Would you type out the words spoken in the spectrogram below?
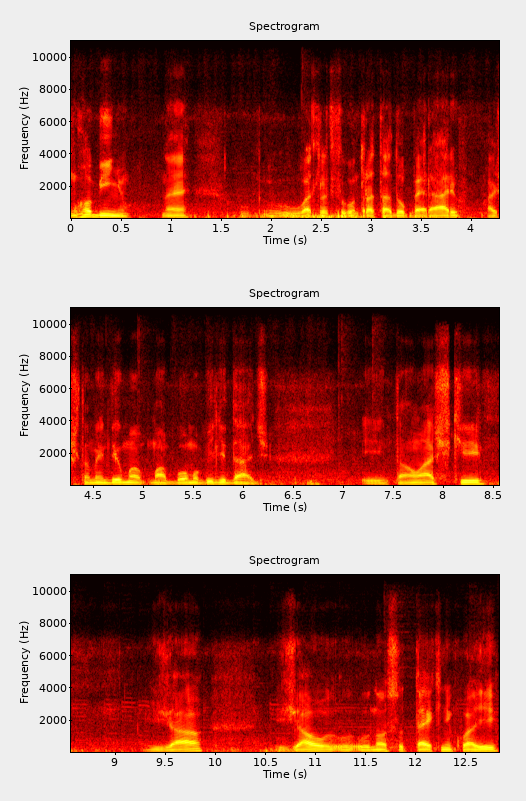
o Robinho, né? O, o atleta foi contratado operário, acho que também deu uma, uma boa mobilidade. E, então acho que já já o, o, nosso técnico aí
